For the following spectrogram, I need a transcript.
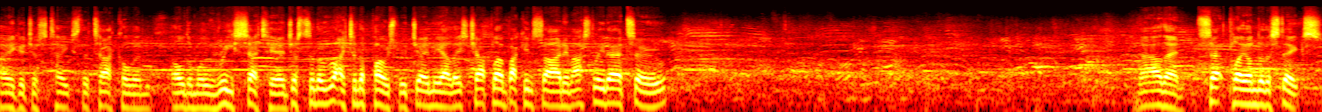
Hager just takes the tackle and Oldham will reset here just to the right of the post with Jamie Ellis. Chaplow back inside him, Astley there too. Now then, set play under the sticks.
